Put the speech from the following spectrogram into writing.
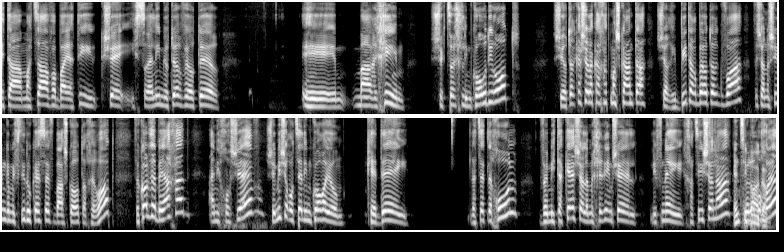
את המצב הבעייתי כשישראלים יותר ויותר אה, מעריכים שצריך למכור דירות, שיותר קשה לקחת משכנתה, שהריבית הרבה יותר גבוהה, ושאנשים גם הפסידו כסף בהשקעות אחרות, וכל זה ביחד, אני חושב שמי שרוצה למכור היום כדי לצאת לחו"ל, ומתעקש על המחירים של לפני חצי שנה, אין סיבה ולא אגב, בוחר,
